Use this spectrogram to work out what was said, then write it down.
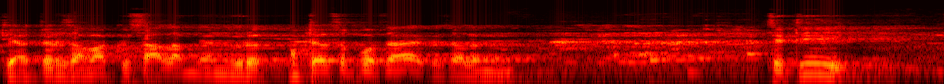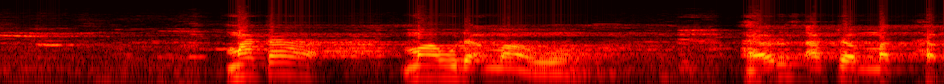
diatur sama Gus Salam yang nurut. Padahal sepuh saya Gus Salam. Jadi maka mau tidak mau harus ada madhab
